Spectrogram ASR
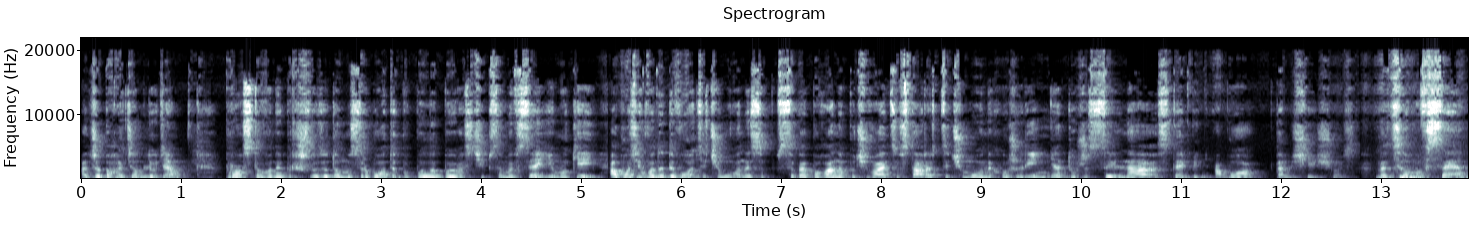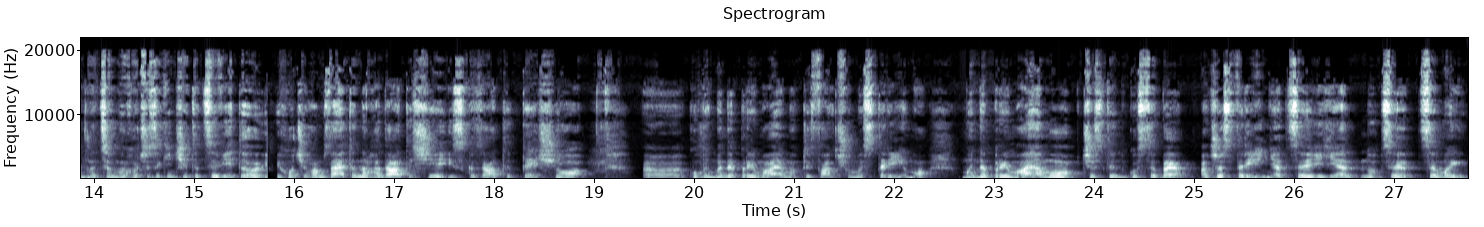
Адже багатьом людям просто вони прийшли додому з роботи, попили пиво з чіпсами, все, їм окей. А потім вони дивуються, чому вони себе погано почуваються в старості, чому у них ожиріння дуже сильна степінь, або там ще щось. На цьому все. На цьому я хочу закінчити це відео і хочу вам, знаєте, нагадати ще і сказати те, що. Е, Коли ми не приймаємо той факт, що ми старіємо, ми не приймаємо частинку себе. Адже старіння це і є, ну це, це ми.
